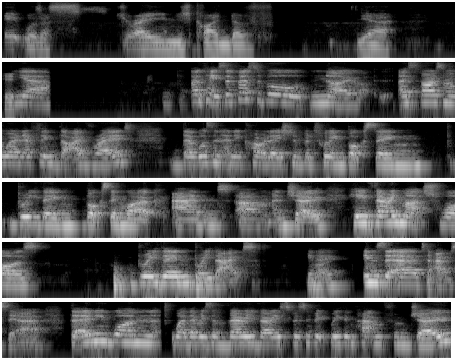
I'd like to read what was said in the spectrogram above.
it was a strange kind of yeah. It, yeah. Okay, so first of all, no. As far as I'm aware, and everything that I've read, there wasn't any correlation between boxing, breathing, boxing work, and um, and Joe. He very much was breathe in, breathe out. You know, right. the air to out the air. The only one where there is a very, very specific breathing pattern from Joe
